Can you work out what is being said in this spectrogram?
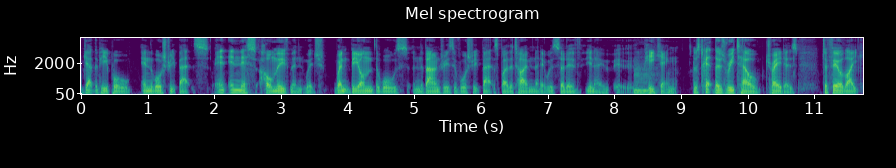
get the people in the Wall Street bets in, in this whole movement, which went beyond the walls and the boundaries of Wall Street bets by the time that it was sort of, you know, mm. peaking, was to get those retail traders to feel like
